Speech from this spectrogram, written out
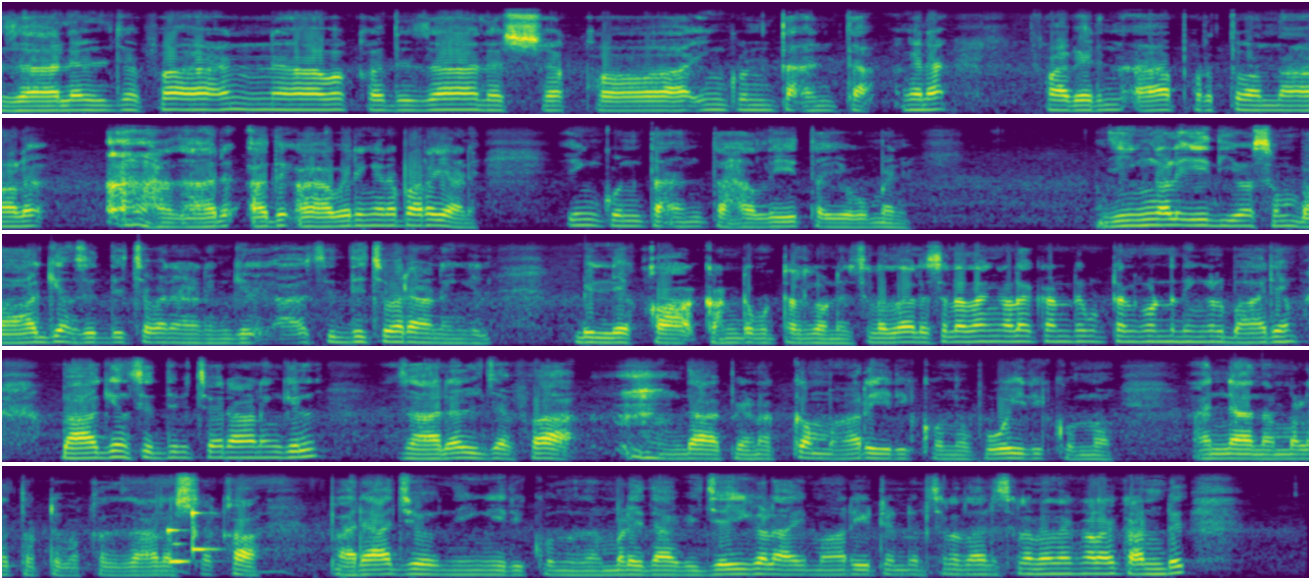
زال الجفا عنا وقد زال الشقاء إن كنت أنت അങ്ങനെ ആ വരുന്ന ആ പുറത്ത് വന്ന ആള് അതാര് അത് അവരിങ്ങനെ പറയാണ് ഇൻ കുന്ത അന്ത ഹലീത്ത യൗമൻ നിങ്ങൾ ഈ ദിവസം ഭാഗ്യം സിദ്ധിച്ചവരാണെങ്കിൽ ആ സിദ്ധിച്ചവരാണെങ്കിൽ ബില്യ കണ്ടുമുട്ടൽ കൊണ്ട് ചില ചിലതങ്ങളെ കണ്ടുമുട്ടൽ കൊണ്ട് നിങ്ങൾ ഭാര്യം ഭാഗ്യം സിദ്ധിച്ചവരാണെങ്കിൽ ജാലൽ ജഫ എന്താ പിണക്കം മാറിയിരിക്കുന്നു പോയിരിക്കുന്നു. അന്ന നമ്മളെ തൊട്ട് വെക്കത് ജാലഷക്ക പരാജയം നീങ്ങിയിരിക്കുന്നു. നമ്മളിതാ വിജയികളായി മാറിയിട്ടുണ്ട്. ചില ചിലതങ്ങളെ കണ്ട്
